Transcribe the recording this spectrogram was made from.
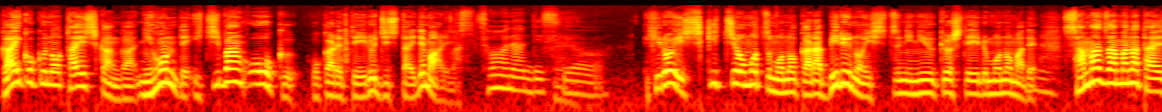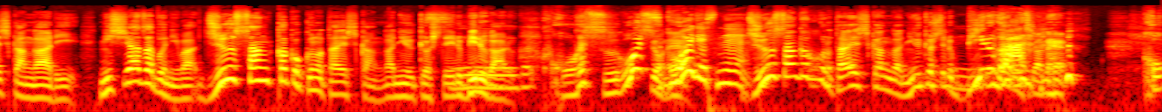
外国の大使館が日本で一番多く置かれている自治体でもあります。そうなんですよ。広い敷地を持つものからビルの一室に入居しているものまで様々な大使館があり、西麻布には13カ国の大使館が入居しているビルがある。これすごいですすよね。ごいですね。13カ国の大使館が入居しているビルがあるんですかね。国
